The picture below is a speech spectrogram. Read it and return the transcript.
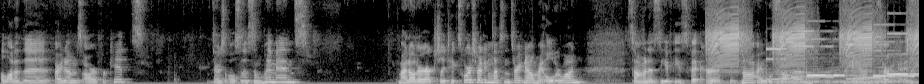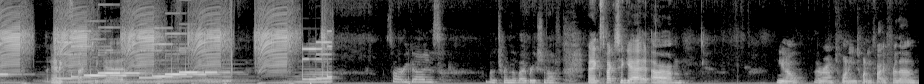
A lot of the items are for kids. There's also some women's. My daughter actually takes horse riding lessons right now, my older one. So I'm gonna see if these fit her. If not, I will sell them. And sorry guys. And expect to get sorry guys. I'm gonna turn the vibration off. And expect to get um, you know, around 20, 25 for them.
